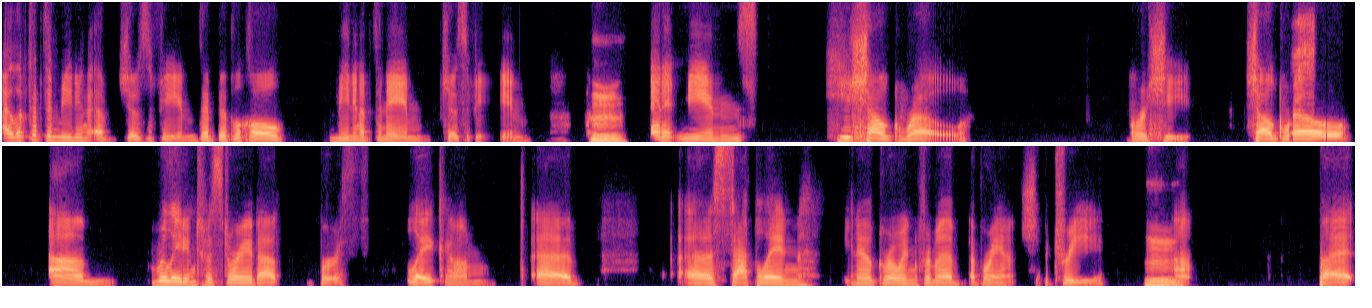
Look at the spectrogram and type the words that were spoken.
I looked up the meaning of Josephine, the biblical meaning of the name Josephine, Hmm. and it means he shall grow, or she shall grow, um, relating to a story about birth, like um, a, a sapling, you know, growing from a, a branch of a tree. Hmm. Uh, But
